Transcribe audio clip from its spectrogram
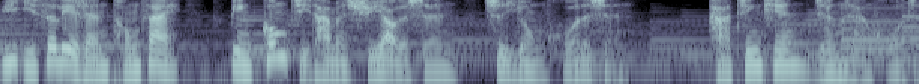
与以色列人同在，并供给他们需要的神是永活的神，他今天仍然活着。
